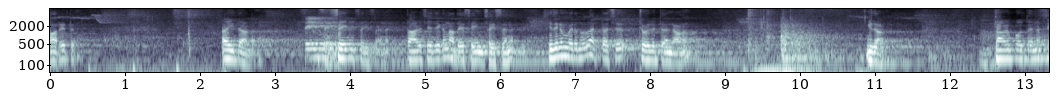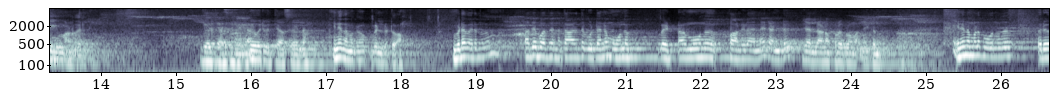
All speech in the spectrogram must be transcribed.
മാറിയിട്ട് ഇതാണ്. സെയിം സൈസ് സെയിം സൈസ് തന്നെ താഴെ ചെയ്തേക്കുന്ന അതേ സെയിം സൈസ് തന്നെ. ഇതിനും വരുന്നത് അറ്റാച്ച് ടോയ്ലറ്റ് തന്നെയാണ്. ഇതാണ് താഴെ പോലെ തന്നെ സെയിം ആണ് വരുന്നത്. ഒരു വ്യത്യാസമില്ല. ഇനി നമുക്ക് വെള്ളിട്ട് പോവാം. ഇവിടെ വരുന്നതും അതേപോലെ തന്നെ താഴത്തെ കൂട്ട് തന്നെ മൂന്ന് മൂന്ന് പാളിയുടെ തന്നെ രണ്ട് ജെല്ലാണ് അപ്പുറം ഇപ്പം വന്നിരിക്കുന്നത്. ഇനി നമ്മൾ പോകുന്നത് ഒരു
